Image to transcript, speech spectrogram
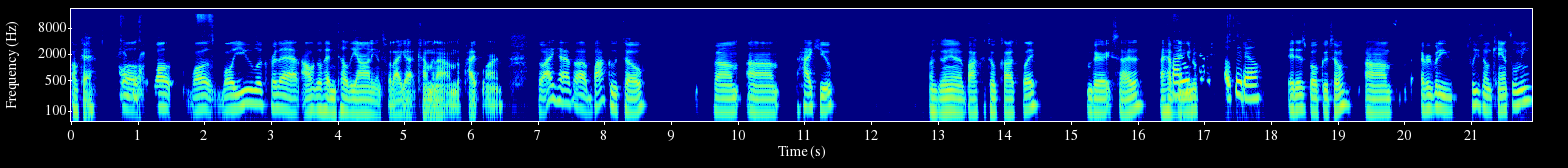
okay. Well, while while while you look for that, I'll go ahead and tell the audience what I got coming out on the pipeline. So I have uh, Bakuto from um, Haikyuu. I'm doing a Bakuto cosplay. I'm very excited. I have Thought the uniform. Okudo. It is Bokuto. Um, everybody, please don't cancel me.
